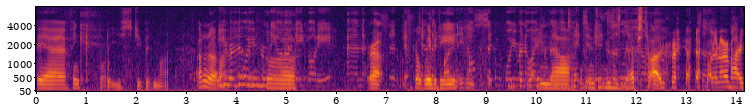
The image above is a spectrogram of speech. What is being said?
yeah, I think. body, you stupid mutt. I don't know. You Mike. ran away from the Uh, other dead body and right. instant- just Go 10 liberty. seconds- I didn't even half a s- second before you ran away from it, Nah, it- we'll continue this next time. fire. So- Bye.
